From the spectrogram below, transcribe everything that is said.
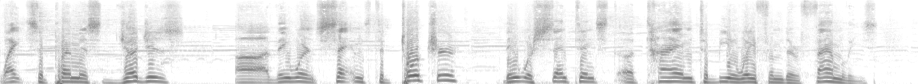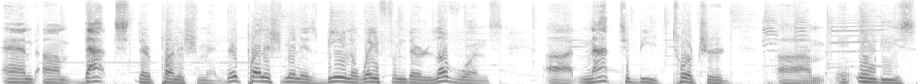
white supremacist judges. Uh, they weren't sentenced to torture. They were sentenced a time to be away from their families and um, that's their punishment. Their punishment is being away from their loved ones, uh, not to be tortured um, in, in these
